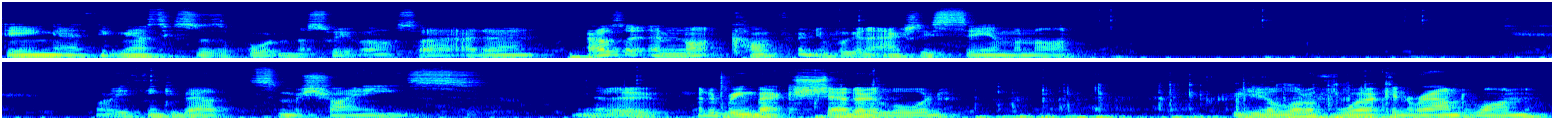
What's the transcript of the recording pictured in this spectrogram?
thing. I think Meowstic's a support and a sweeper, so I don't. I also am not confident if we're gonna actually see him or not. What do you think about some shinies? I'm I'm gonna bring back Shadow Lord. We did a lot of work in round one.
